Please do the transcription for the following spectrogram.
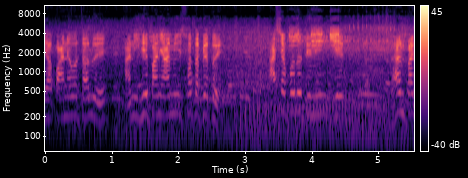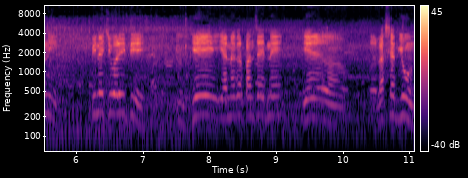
या पाण्यावर चालू आहे आणि हे पाणी आम्ही स्वतः पितोय. अशा पद्धतीने हे घाण पाणी पिण्याची वेळ येते. हे या नगरपंचायतने हे लक्षात घेऊन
